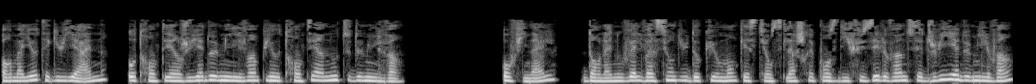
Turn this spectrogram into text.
hors Mayotte et Guyane, au 31 juillet 2020 puis au 31 août 2020. Au final, dans la nouvelle version du document question slash réponse diffusée le 27 juillet 2020,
